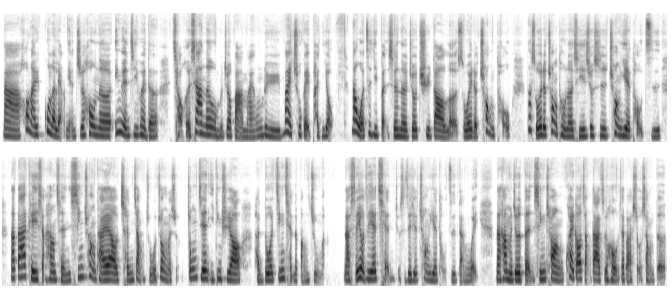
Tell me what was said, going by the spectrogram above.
那后来过了两年之后呢，因缘际会的巧合下呢，我们就把盲旅卖出给朋友。那我自己本身呢，就去到了所谓的创投。那所谓的创投呢，其实就是创业投资。那大家可以想象成新创它要成长茁壮的时候，中间一定需要很多金钱的帮助嘛。那谁有这些钱？就是这些创业投资单位。那他们就等新创快高长大之后，再把手上的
